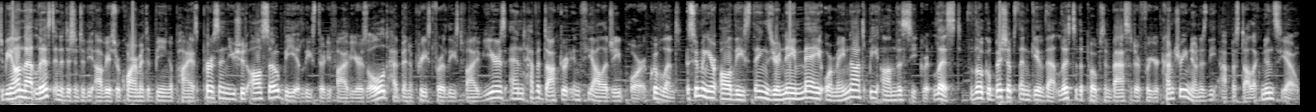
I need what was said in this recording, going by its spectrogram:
To be on that list, in addition to the obvious requirement of being a pious person, you should also be at least 35 years old, have been a priest for at least 5 years, and have a doctorate in theology or equivalent. Assuming you're all these things, your name may or may not be on the secret list. The local bishops then give that list to the Pope's ambassador for your country, known as the Apostolic Nuncio.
